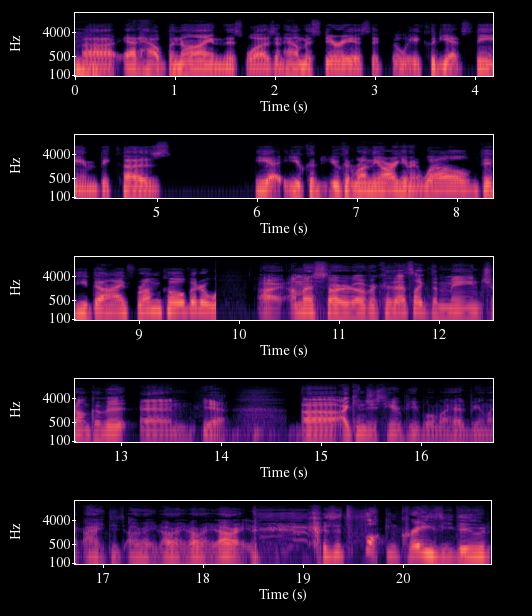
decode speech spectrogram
Mhm. uh, at how benign this was and how mysterious it it could yet seem because yeah you could you could run the argument well did he die from covid or All right, I'm gonna start it over because that's like the main chunk of it, and yeah, uh, I can just hear people in my head being like, "All right, all right, all right, all right, all right," because it's fucking crazy, dude.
